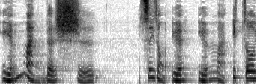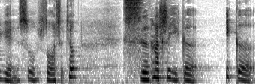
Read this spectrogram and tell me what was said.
圆满的十，是一种圆圆满一周元素，说是就十，它是一个一个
